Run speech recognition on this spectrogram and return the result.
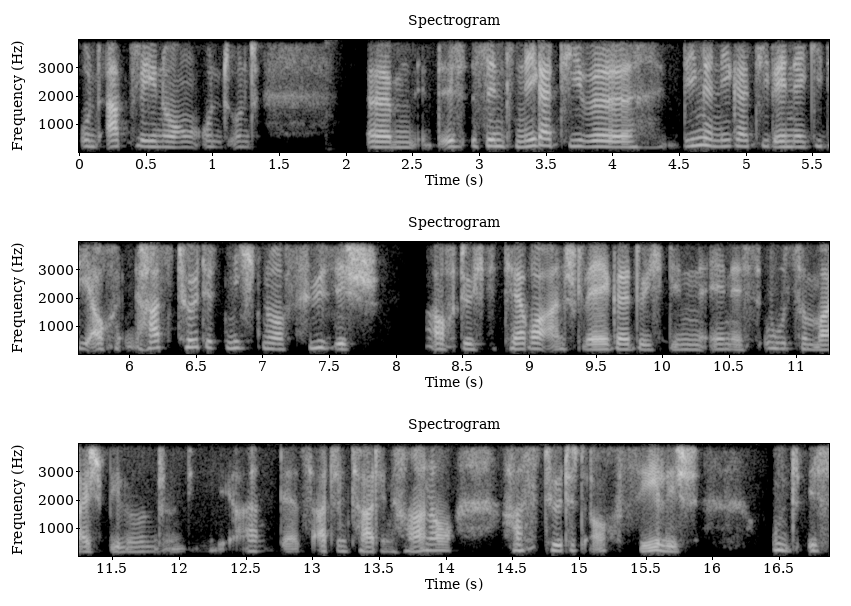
und Ablehnung und, und ähm, es sind negative Dinge, negative Energie, die auch Hass tötet nicht nur physisch auch durch die Terroranschläge, durch den NSU zum Beispiel und, und das Attentat in Hanau. Hass tötet auch seelisch und ist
